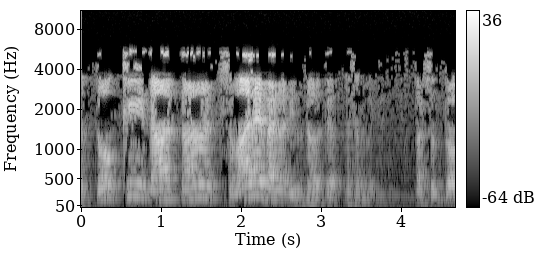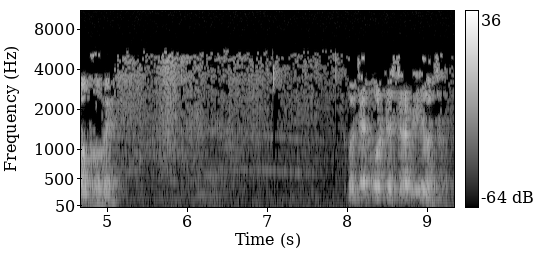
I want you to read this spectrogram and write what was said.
ਸੰਤੋਖੀ ਦਾ ਤਾਂ ਸਵਾਲੇ ਪੈਦਾ ਨਹੀਂ ਹੁੰਦਾ, ਉਹ ਤੇ ਅਸਰ ਹੋਈ ਪਰ ਸੰਤੋਖ ਹੋਵੇ। ਉਹ ਤੇ ਉਹ ਡਿਸਟਰਬ ਨਹੀਂ ਹੋ ਸਕਦਾ।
